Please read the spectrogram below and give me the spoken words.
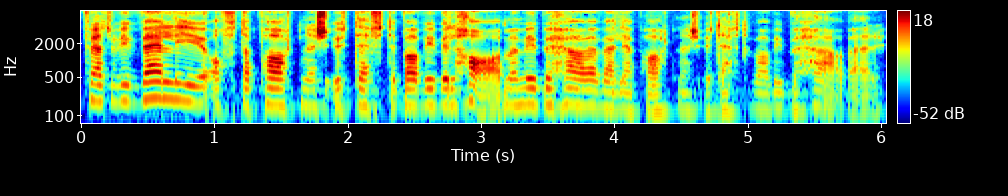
för att vi väljer ju ofta partners utefter vad vi vill ha men vi behöver välja partners utefter vad vi behöver.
